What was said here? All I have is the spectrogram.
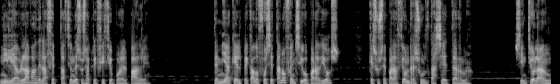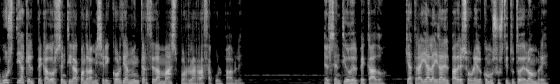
ni le hablaba de la aceptación de su sacrificio por el Padre. Temía que el pecado fuese tan ofensivo para Dios que su separación resultase eterna. Sintió la angustia que el pecador sentirá cuando la misericordia no interceda más por la raza culpable. El sentido del pecado, que atraía la ira del Padre sobre él como sustituto del hombre,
